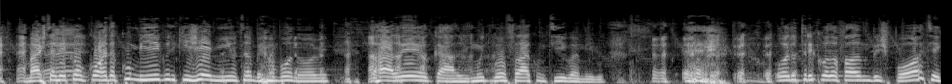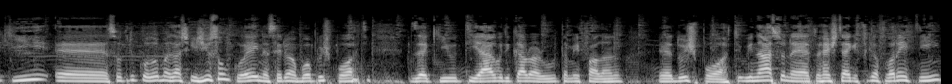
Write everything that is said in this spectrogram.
mas também concorda comigo de que Geninho também é um bom nome. Valeu, Carlos. Muito bom falar contigo, amigo. É, outro tricolor falando do esporte aqui, é, sou tricolor, mas acho que Gilson Clay né, seria uma boa para o esporte. Diz aqui o Thiago de Caruaru também falando é, do esporte. O Inácio Neto, hashtag fica Florentim,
